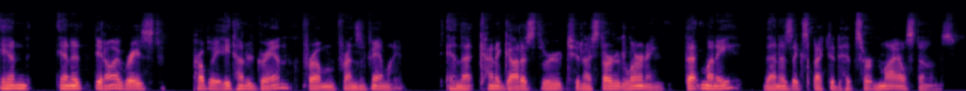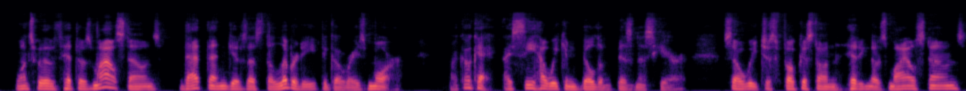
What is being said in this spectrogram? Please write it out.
and and it, you know, I raised probably eight hundred grand from friends and family, and that kind of got us through to. And I started learning that money then is expected to hit certain milestones. Once we've hit those milestones, that then gives us the liberty to go raise more. Like, okay, I see how we can build a business here. So we just focused on hitting those milestones.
